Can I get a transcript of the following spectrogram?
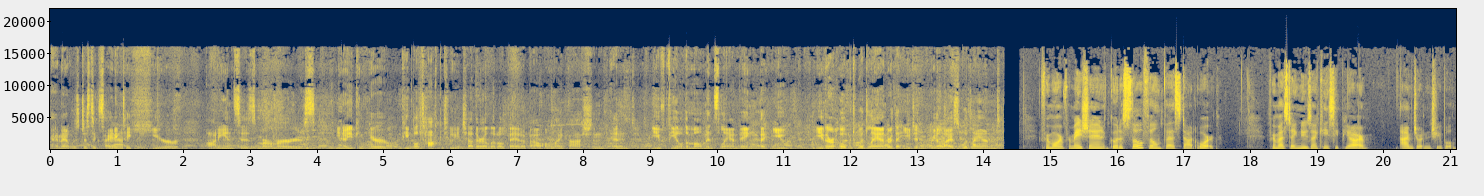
And it was just exciting to hear audiences, murmurs. You know, you can hear people talk to each other a little bit about, oh my gosh, and, and you feel the moments landing that you either hoped would land or that you didn't realize would land. For more information, go to slofilmfest.org. For Mustang News on KCPR, I'm Jordan Treble.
